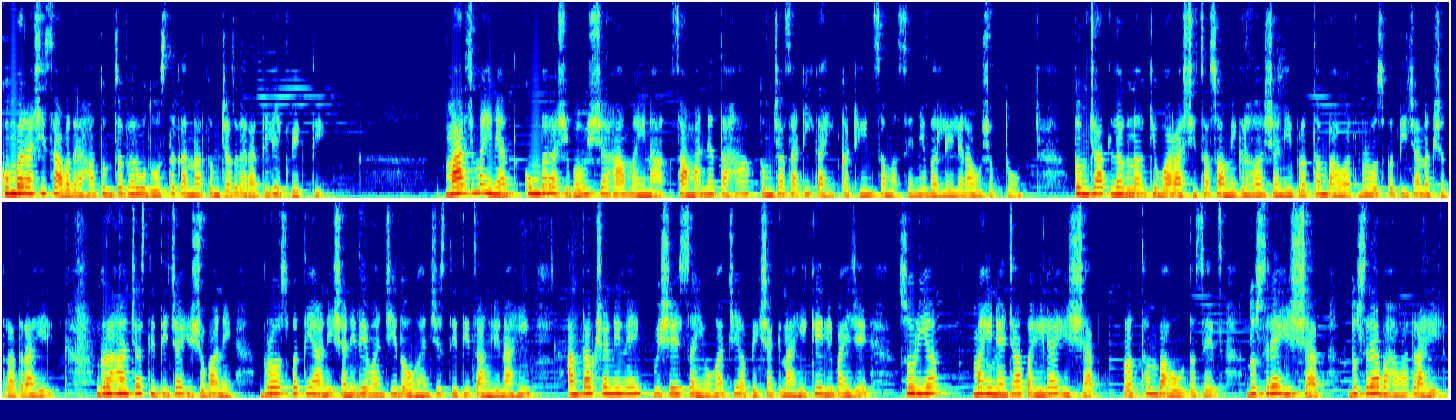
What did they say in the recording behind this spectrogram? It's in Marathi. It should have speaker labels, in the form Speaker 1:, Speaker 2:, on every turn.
Speaker 1: कुंभ राशी सावध राहा तुमचं घर उद्ध्वस्त करणार तुमच्याच घरातील एक व्यक्ती. मार्च महिन्यात कुंभ राशी भविष्य हा महिना सामान्यतः तुमच्यासाठी काही कठीण समस्येने भरलेले राहू शकतो. तुमच्यात लग्न किंवा राशीचा स्वामीग्रह शनी प्रथम भावात बृहस्पतीच्या नक्षत्रात राहील. ग्रहांच्या स्थितीच्या हिशोबाने बृहस्पती आणि शनिदेवांची दोघांची स्थिती चांगली नाही. अंताक्षणीने विशेष संयोगाची अपेक्षा नाही केली पाहिजे. सूर्य महिन्याच्या पहिल्या हिश्श्यात प्रथम भाऊ तसेच दुसऱ्या हिश्श्यात दुसऱ्या भावात राहील.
